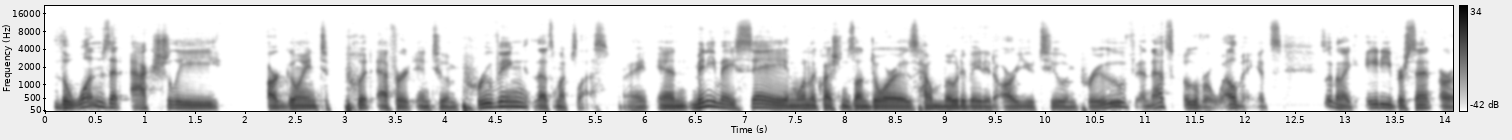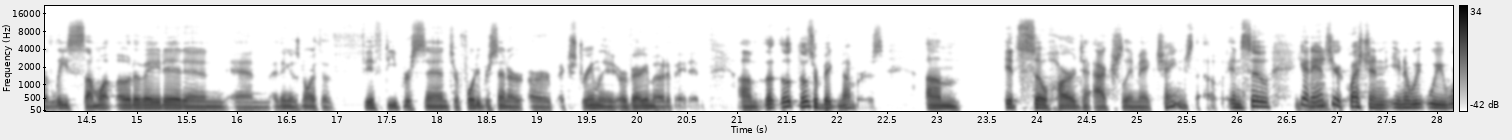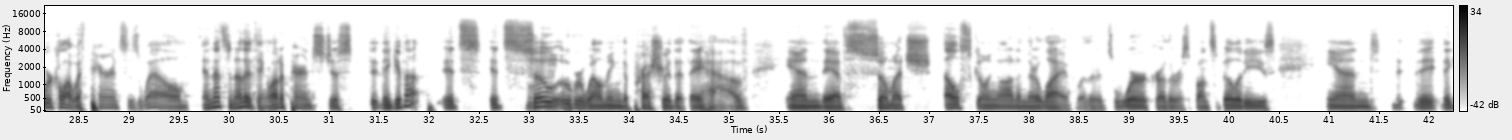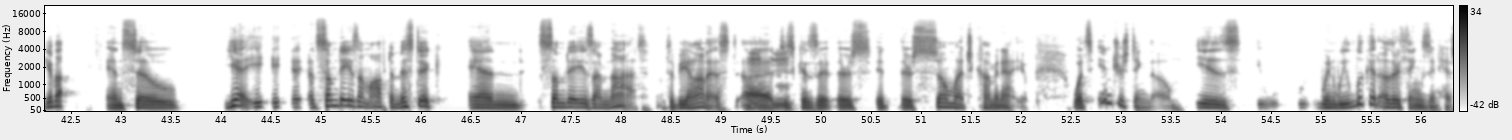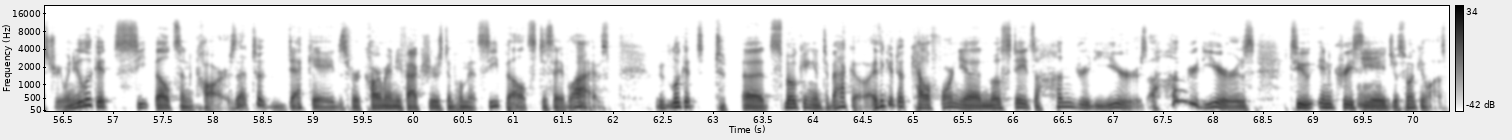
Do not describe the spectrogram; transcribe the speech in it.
The ones that actually are going to put effort into improving, that's much less, right? And many may say, and one of the questions on Dora is, how motivated are you to improve? And that's overwhelming. It's something like 80% are at least somewhat motivated, and and I think it was north of 50% or 40% are, are extremely or very motivated. Um, th- th- those are big numbers. Um, it's so hard to actually make change though and so yeah to mm-hmm. answer your question you know we, we work a lot with parents as well and that's another thing a lot of parents just they give up it's it's so mm-hmm. overwhelming the pressure that they have and they have so much else going on in their life whether it's work or other responsibilities and they, they give up and so yeah it, it, some days i'm optimistic and some days I'm not, to be honest, uh, mm-hmm. just because there's it, there's so much coming at you. What's interesting though is when we look at other things in history, when you look at seatbelts in cars, that took decades for car manufacturers to implement seatbelts to save lives. Look at t- uh, smoking and tobacco. I think it took California and most states hundred years, hundred years to increase mm. the age of smoking laws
